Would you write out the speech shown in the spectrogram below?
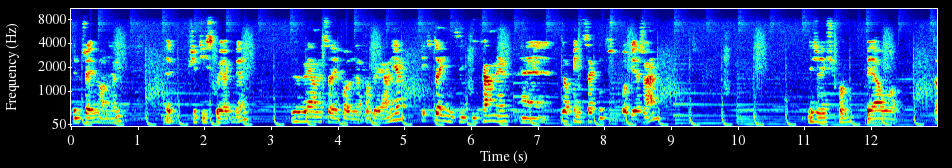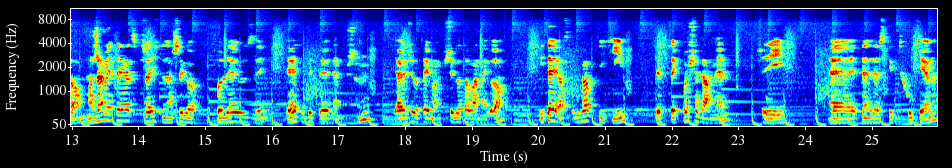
tym czerwonym przycisku jakby. Wybieramy sobie na pobieranie i tutaj nic nie klikamy. E, za 5 sekund się pobierze. Jeżeli się pobierało, to możemy teraz przejść do naszego folderu z Red Dead Redemption. Ja już tutaj mam przygotowanego. I teraz te dwa pliki, które tutaj posiadamy, czyli e, ten ze script hookiem,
